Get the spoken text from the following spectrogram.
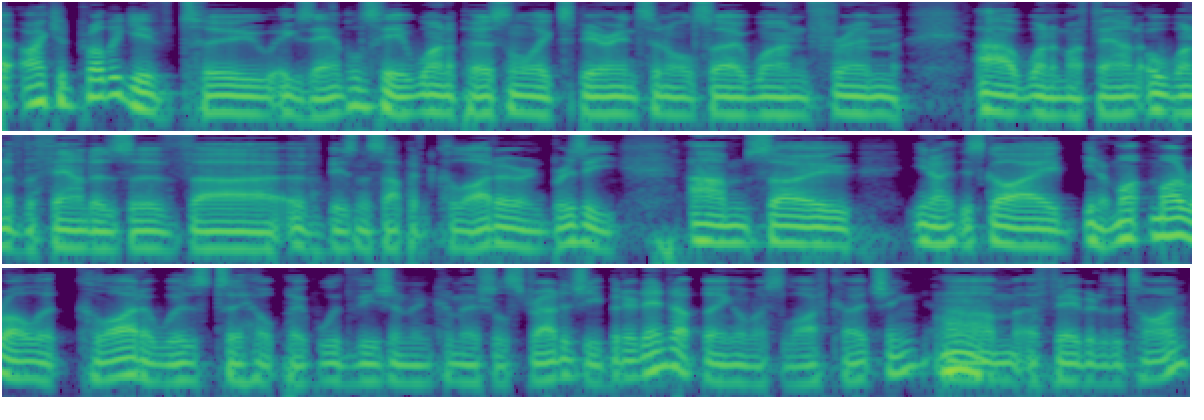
uh, I could probably give two examples here. One a personal experience, and also one from uh, one of my found or one of the founders of uh, of a business up at Collider and Brizzy. Um, so you know, this guy, you know, my, my role at Collider was to help people with vision and commercial strategy, but it ended up being almost life coaching um, a fair bit of the time.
